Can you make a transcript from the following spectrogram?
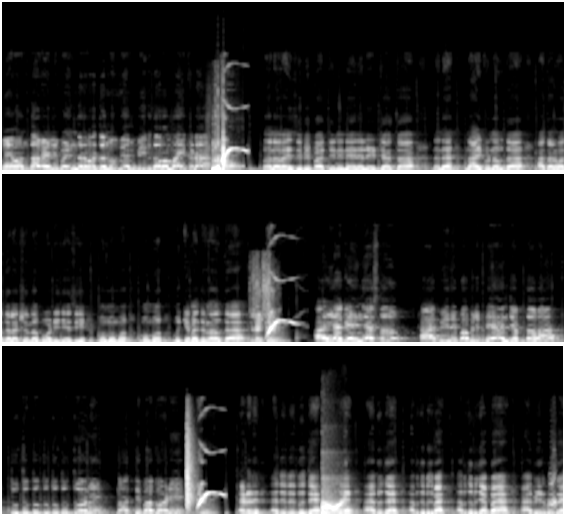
మేమంతా వెళ్ళిపోయిన తర్వాత నువ్వేం పీకుతావమ్మా ఇక్కడ? మన వైసీపీ పార్టీని నేనే లీడ్ చేస్తా నన్న నాయకుడిని అవుతా ఆ తర్వాత ఎలక్షన్లో పోటీ చేసి ముఖ్యమంత్రిని అవుతా. అయ్యాక ఏం చేస్తావు? హ్యాపీ రిపబ్లిక్ డే అని చెప్తావా? తుత్తు తుత్తు తుత్తు తుత్తు అని నత్తి పకోడి. 哎不对，哎不对不对不对，哎不对，哎不对不对不对，哎不对不对不对，哎不对不对。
